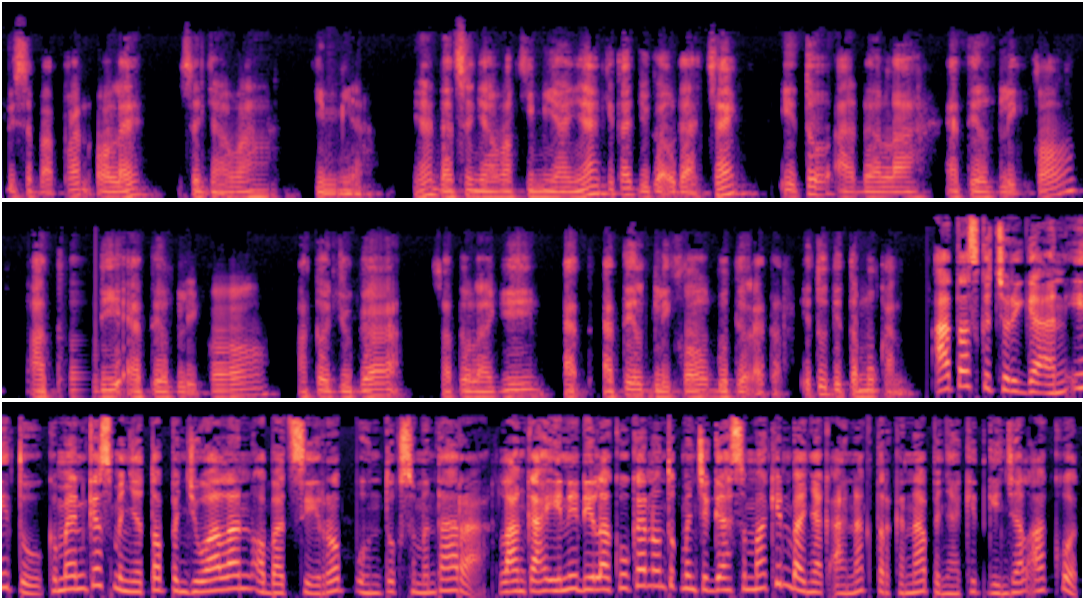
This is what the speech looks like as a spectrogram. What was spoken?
disebabkan oleh senyawa kimia. Ya, dan senyawa kimianya kita juga udah cek itu adalah etil glikol atau di etil glikol atau juga satu lagi etil glikol butyl ether. Itu ditemukan. Atas kecurigaan itu, Kemenkes menyetop penjualan obat sirup untuk sementara. Langkah ini dilakukan untuk mencegah semakin banyak anak terkena penyakit ginjal akut.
